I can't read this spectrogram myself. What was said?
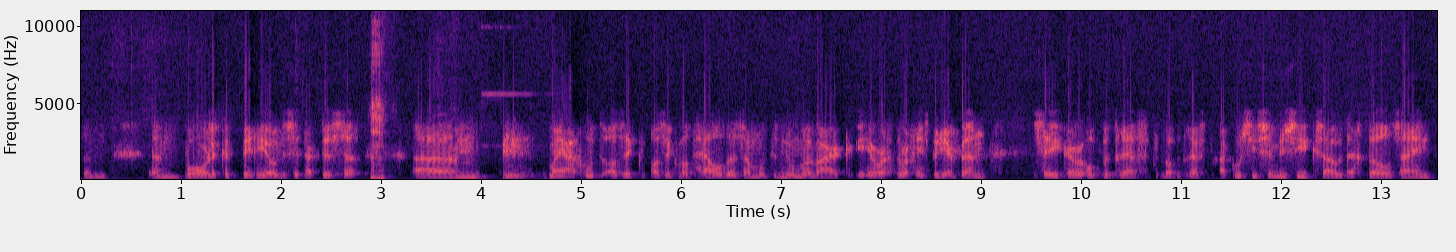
een, een behoorlijke periode zit daartussen. Ehm, maar ja, goed, als ik, als ik wat helden zou moeten noemen waar ik heel erg door geïnspireerd ben, zeker op betreft, wat betreft akoestische muziek, zou het echt wel zijn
